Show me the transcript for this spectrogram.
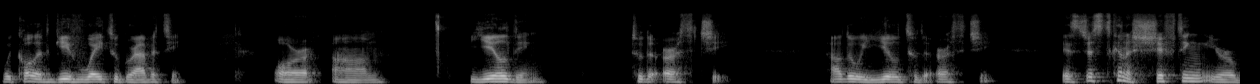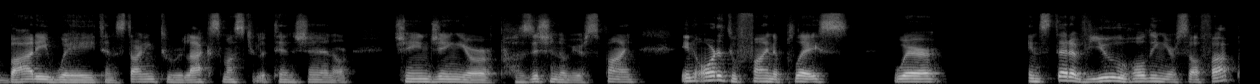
we call it give way to gravity or um, yielding to the earth chi. How do we yield to the earth chi? It's just kind of shifting your body weight and starting to relax muscular tension or changing your position of your spine in order to find a place where instead of you holding yourself up,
